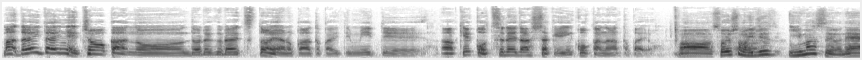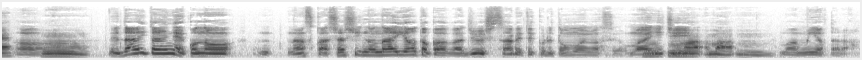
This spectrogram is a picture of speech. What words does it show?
うん。まあ大体ね、チョーカーのどれぐらい釣っとんやろかとか言って見て、あ、結構連れ出したけん行こうかなとかよ。ああ、そういう人もいる、いますよね。ううん。で、大体ね、この、んなんすか、写真の内容とかが重視されてくると思いますよ。毎日、ままあ、まあ、うん。あ見よったら。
